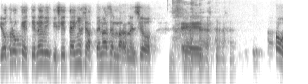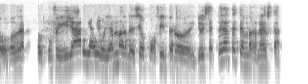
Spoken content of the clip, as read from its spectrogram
Yo creo que tiene 27 años y apenas embarneció. Eh, o sea, ya, ya digo, ya embarneció por fin, pero yo dije, espérate que embarnezca.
